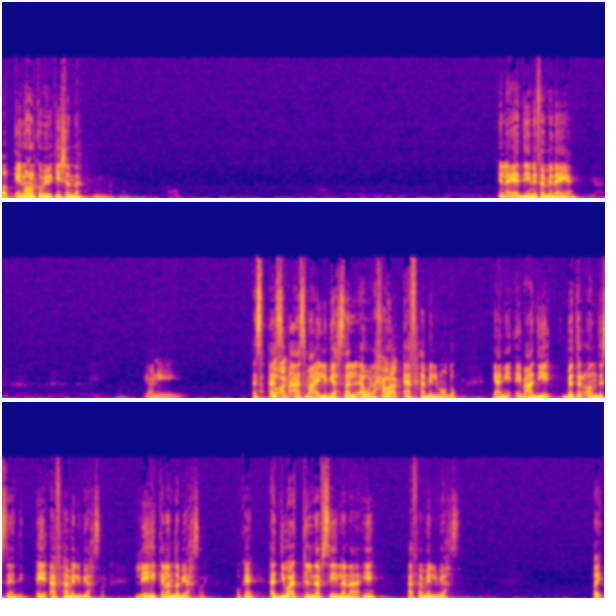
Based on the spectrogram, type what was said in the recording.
طب إيه نوع الكوميونيكيشن ده؟ الآيات دي نفهم منها إيه يعني؟ يعني أس أسمع اسمع إيه اللي بيحصل الأول أحاول أفهم الموضوع. يعني يبقى عندي better understanding. إيه أفهم اللي بيحصل؟ ليه الكلام ده بيحصل؟ okay؟ أدي وقت لنفسي اللي أنا إيه أفهم إيه اللي بيحصل. طيب.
